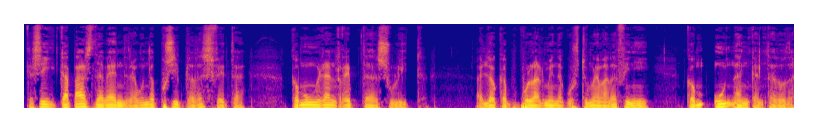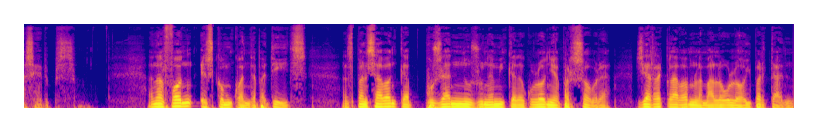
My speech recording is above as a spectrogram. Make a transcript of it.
que sigui capaç de vendre una possible desfeta com un gran repte assolit, allò que popularment acostumem a definir com un encantador de serps. En el fons, és com quan de petits ens pensaven que posant-nos una mica de colònia per sobre ja arreglàvem la mala olor i, per tant,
